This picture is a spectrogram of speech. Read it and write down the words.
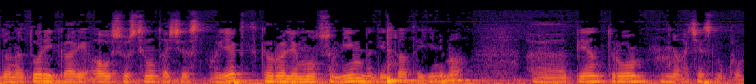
donatorii care au susținut acest proiect, cărora le mulțumim din toată inima Uh, pentru acest lucru.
